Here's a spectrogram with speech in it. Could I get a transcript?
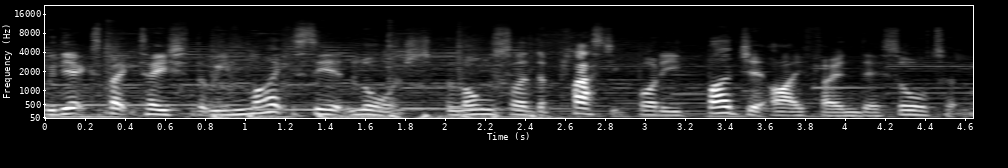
with the expectation that we might see it launched alongside the plastic body budget iPhone this autumn.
